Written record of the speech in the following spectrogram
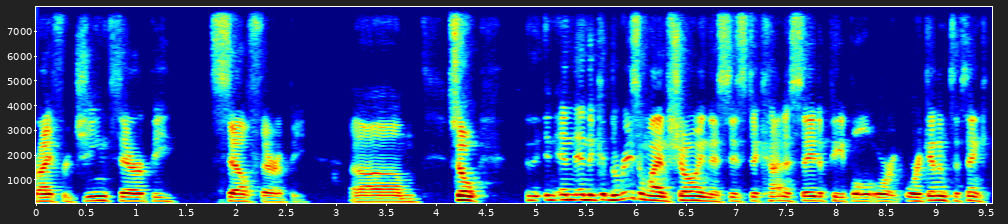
right, for gene therapy, cell therapy. Um, so and, and the, the reason why I'm showing this is to kind of say to people or or get them to think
